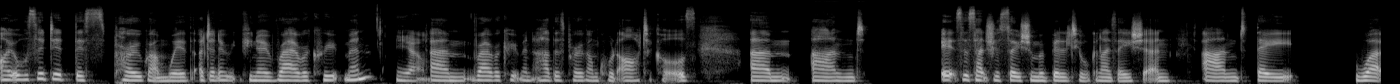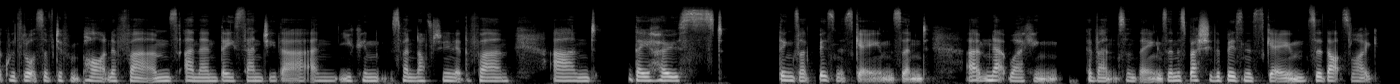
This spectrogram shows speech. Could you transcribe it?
I also did this program with, I don't know if you know Rare Recruitment. Yeah. Um, Rare Recruitment had this program called Articles. Um, and it's essentially a social mobility organization. And they work with lots of different partner firms and then they send you there and you can spend an afternoon at the firm and they host things like business games and um, networking events and things, and especially the business game. So that's like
